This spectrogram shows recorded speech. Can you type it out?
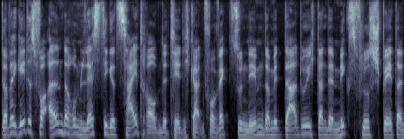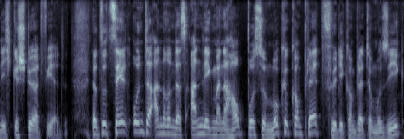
Dabei geht es vor allem darum, lästige zeitraubende Tätigkeiten vorwegzunehmen, damit dadurch dann der Mixfluss später nicht gestört wird. Dazu zählt unter anderem das Anlegen meiner Hauptbusse Mucke komplett für die komplette Musik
